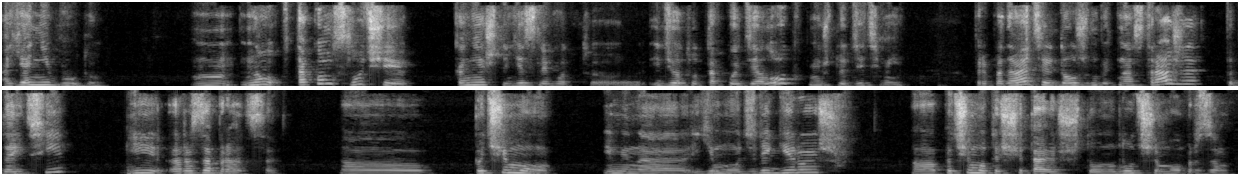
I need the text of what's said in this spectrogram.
а я не буду. Ну, в таком случае, конечно, если вот э, идет вот такой диалог между детьми, преподаватель должен быть на страже, подойти и разобраться, почему именно ему делегируешь, а, почему ты считаешь, что он лучшим образом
